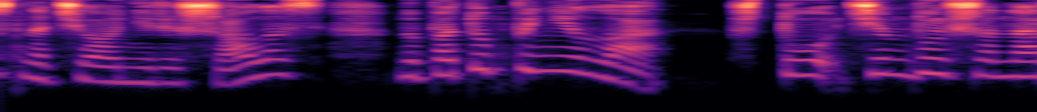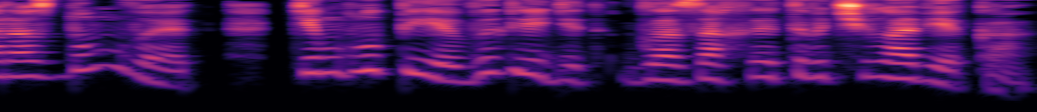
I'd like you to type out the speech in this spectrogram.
сначала не решалась, но потом поняла, что чем дольше она раздумывает, тем глупее выглядит в глазах этого человека.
